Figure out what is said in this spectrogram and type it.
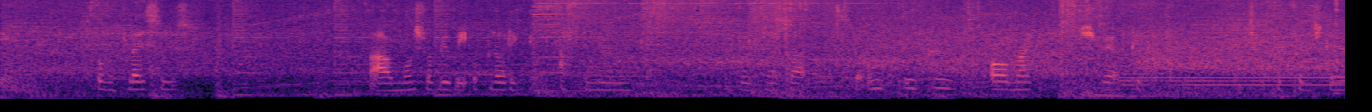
in other places. I'll most probably be uploading in the afternoon and things like that. Oh, oh my, straight up kick off. It's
